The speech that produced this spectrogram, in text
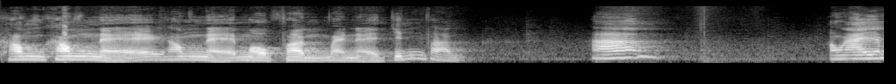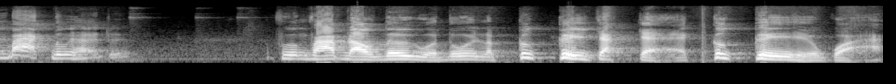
không không nệ không nệ một phần phải nệ chín phần. Hả? Không ai dám bác tôi hết phương pháp đầu tư của tôi là cực kỳ chặt chẽ cực kỳ hiệu quả.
